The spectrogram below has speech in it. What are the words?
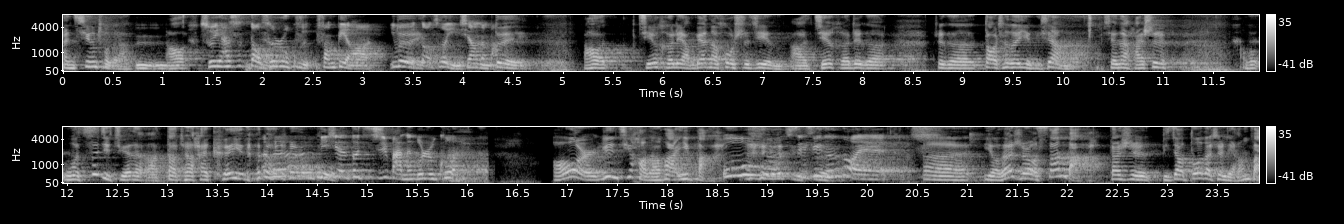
很清楚的，嗯嗯，然后所以还是倒车入库方便啊，因为有倒车影像的嘛。对，然后结合两边的后视镜啊，结合这个这个倒车的影像，现在还是我我自己觉得啊，倒车还可以的，倒车入库。你现在都几把能够入库？偶尔运气好的话，一把，有哦，几水平次。很好哎。呃，有的时候三把，但是比较多的是两把。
